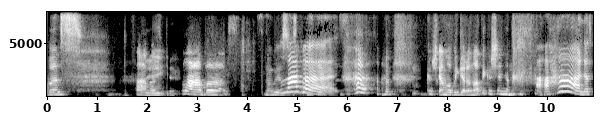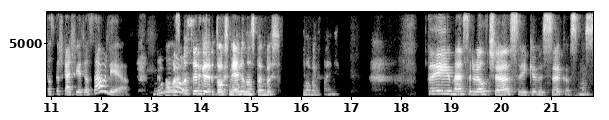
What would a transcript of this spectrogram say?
Labas. Labas. Reikia. Labas. Smagu jūs. Labas! Kažkam labai gera nuotaika šiandien. Aha, nes pas kažką šviečia saulė. Pas mus irgi toks mėlynas dangus. Labai fainai. Tai mes ir vėl čia, sveiki visi, kas mus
